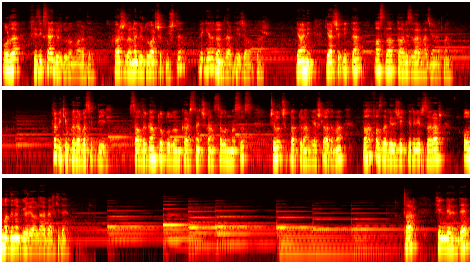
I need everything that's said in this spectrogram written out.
orada fiziksel bir durum vardı. Karşılarına bir duvar çıkmıştı ve geri döndüler diye cevaplar. Yani gerçeklikten asla taviz vermez yönetmen. Tabii ki bu kadar basit değil. Saldırgan topluluğun karşısına çıkan savunmasız, çırılçıplak duran yaşlı adama daha fazla verecekleri bir zarar olmadığını görüyorlar belki de. Tar filmlerinde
